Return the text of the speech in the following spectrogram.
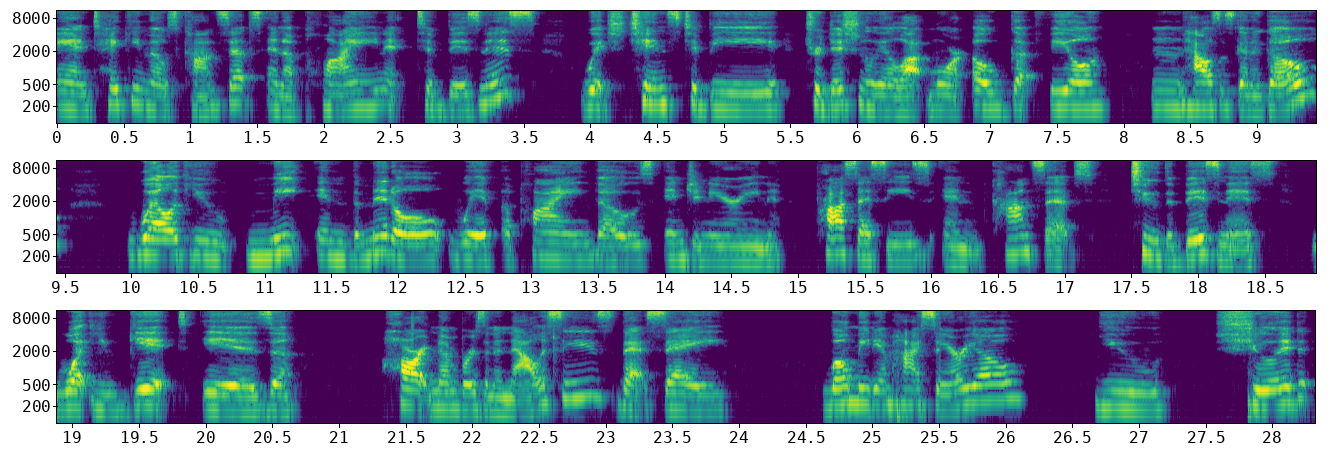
and taking those concepts and applying it to business, which tends to be traditionally a lot more, oh, gut feel, mm, how's this going to go? Well, if you meet in the middle with applying those engineering processes and concepts to the business, what you get is hard numbers and analyses that say low, medium, high scenario, you should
